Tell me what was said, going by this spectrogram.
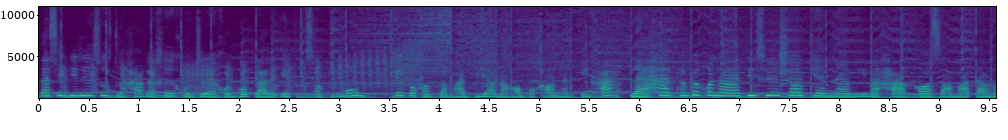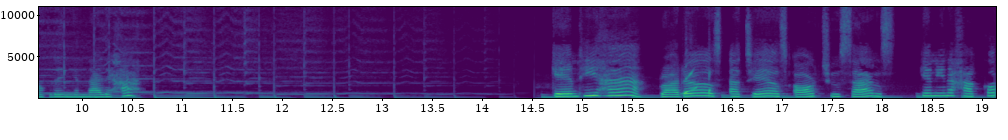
แต่สิ่งที่ดีที่สุดนะคะ ก็คือคุณจะได้ค้นพบรายละเอียดทุกซอกทุกมุมเกี่ยวกับความสัมพันธ์ที่ยาวนานของพวกเขานั่นเองค่ะ และหากเพื่อนๆคนไหนที่ชื่นชอบเกมแนวนี้นะคะ ก็สามารถดาวน์โหลดเล่นกันได้เลยค่ะ เกมที่ 5 Brothers A Tales of Two Sons เกมนี้นะคะก็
